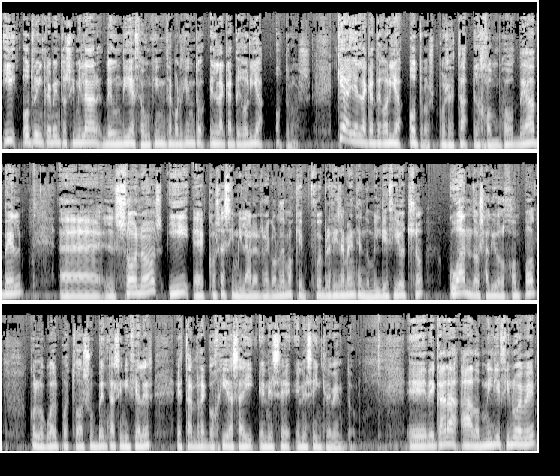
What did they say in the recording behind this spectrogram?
y otro incremento similar de un 10 a un 15% en la categoría Otros. ¿Qué hay en la categoría Otros? Pues está el HomePod de Apple, eh, eh, el Sonos y eh, cosas similares. Recordemos que fue precisamente en 2018 cuando salió el HomePod, con lo cual pues todas sus ventas iniciales están recogidas ahí en ese, en ese incremento. Eh, de cara a 2019,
